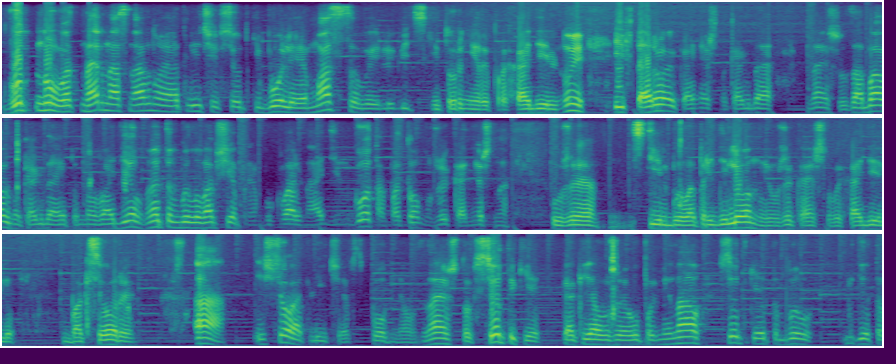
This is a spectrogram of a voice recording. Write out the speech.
Вот, ну, вот, наверное, основное отличие все-таки более массовые любительские турниры проходили. Ну и, и второе, конечно, когда, знаешь, забавно, когда это новодел, но это было вообще прям буквально один год, а потом уже, конечно, уже стиль был определенный, уже, конечно, выходили боксеры. А, еще отличие вспомнил, знаешь, что все-таки, как я уже упоминал, все-таки это был где-то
